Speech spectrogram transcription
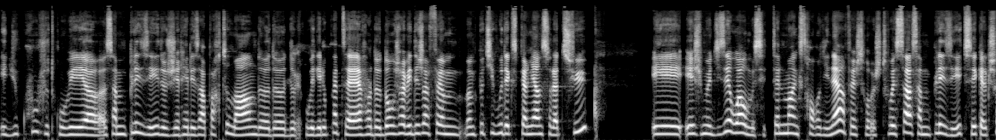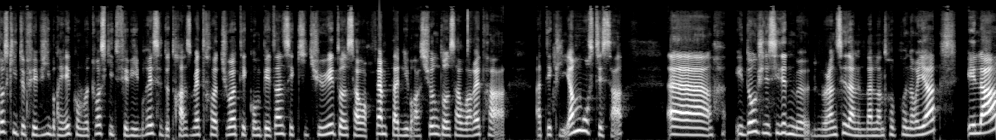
et du coup, je trouvais euh, ça me plaisait de gérer les appartements, de, de, trouver des locataires. De, donc, j'avais déjà fait un, petit bout d'expérience là-dessus. Et, et, je me disais, waouh, mais c'est tellement extraordinaire. Enfin, je, trouvais ça, ça me plaisait. Tu sais, quelque chose qui te fait vibrer. Comme toi, ce qui te fait vibrer, c'est de transmettre, tu vois, tes compétences et qui tu es, ton savoir-faire, ta vibration, ton savoir-être à, à, tes clients. Bon, c'était ça. Euh, et donc, j'ai décidé de me, de me lancer dans, dans l'entrepreneuriat. Et là,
